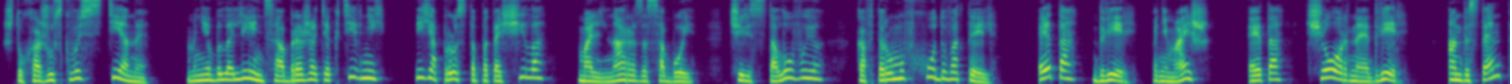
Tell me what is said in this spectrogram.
что хожу сквозь стены. Мне было лень соображать активней, и я просто потащила Мальнара за собой через столовую ко второму входу в отель. Это дверь, понимаешь? Это черная дверь. Understand?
